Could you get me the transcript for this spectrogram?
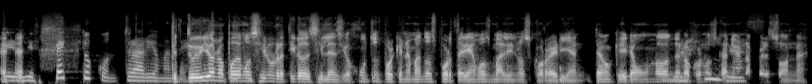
efecto contrario, Mandela. Tú y yo no podemos ir a un retiro de silencio juntos porque nada más nos portaríamos mal y nos correrían. Tengo que ir a uno donde no conozca ni a una persona.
